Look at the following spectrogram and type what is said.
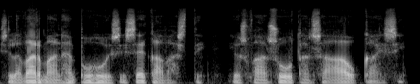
sillä varmaan hän puhuisi sekavasti, jos vaan suutansa aukaisi.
